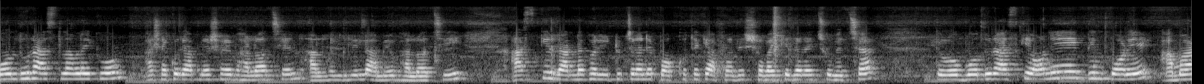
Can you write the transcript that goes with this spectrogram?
বন্ধুরা, আসসালামু আলাইকুম। আশা করি আপনারা সবাই ভালো আছেন। আলহামদুলিল্লাহ, আমিও ভালো আছি। আজকের রান্নাঘর ইউটিউব চ্যানেলের পক্ষ থেকে আপনাদের সবাইকে জানাই শুভেচ্ছা। তো বন্ধুরা, আজকে অনেক দিন পরে আমার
